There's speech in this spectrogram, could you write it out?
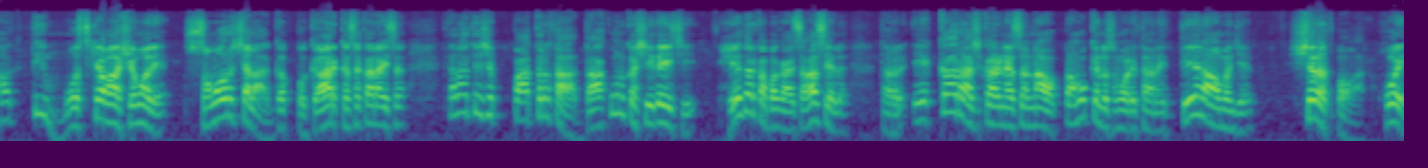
अगदी मोजक्या भाषेमध्ये समोरच्याला गप्पगार कसं करायचं? त्याला त्याची पात्रता दाखवून कशी द्यायची? हे जर का बघायचं असेल तर एका राजकारण्याचं नाव प्रामुख्यानं समोर येतं आणि ते नाव म्हणजे शरद पवार. होय.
